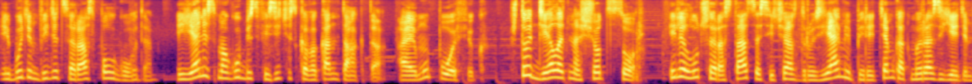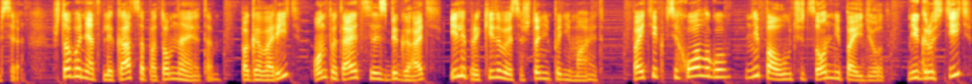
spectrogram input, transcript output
и будем видеться раз в полгода. И я не смогу без физического контакта, а ему пофиг. Что делать насчет ссор? Или лучше расстаться сейчас с друзьями перед тем, как мы разъедемся, чтобы не отвлекаться потом на это. Поговорить он пытается избегать или прикидывается, что не понимает. Пойти к психологу не получится, он не пойдет. Не грустить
